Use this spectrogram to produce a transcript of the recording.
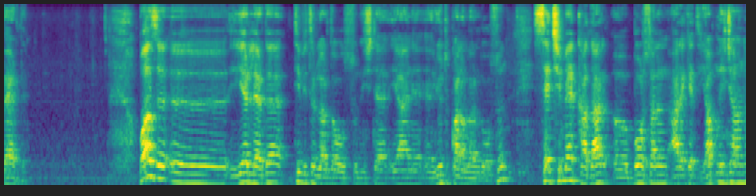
verdi. Bazı e, yerlerde Twitter'larda olsun işte yani e, YouTube kanallarında olsun seçime kadar e, borsanın hareketi yapmayacağını,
